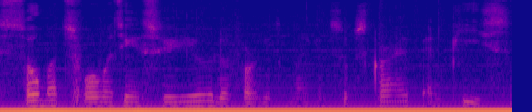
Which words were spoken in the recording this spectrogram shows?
So much for watching. This video don't forget to like and subscribe. And peace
